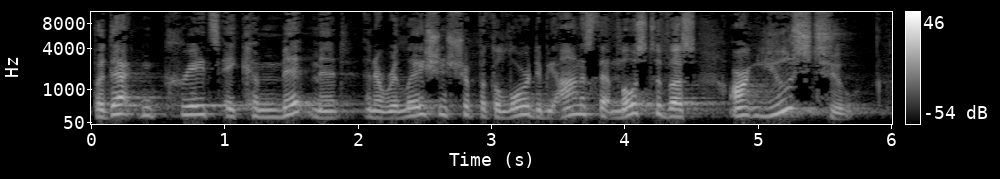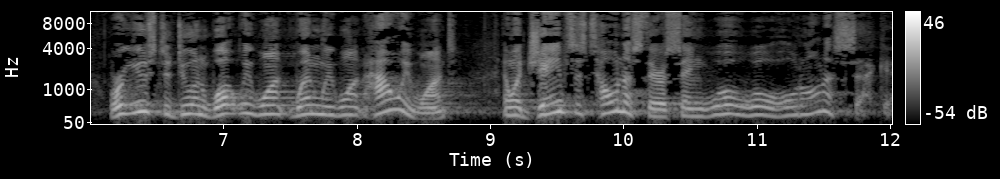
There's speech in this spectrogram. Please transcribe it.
But that creates a commitment and a relationship with the Lord, to be honest, that most of us aren't used to. We're used to doing what we want, when we want, how we want. And what James is telling us there is saying, whoa, whoa, hold on a second.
